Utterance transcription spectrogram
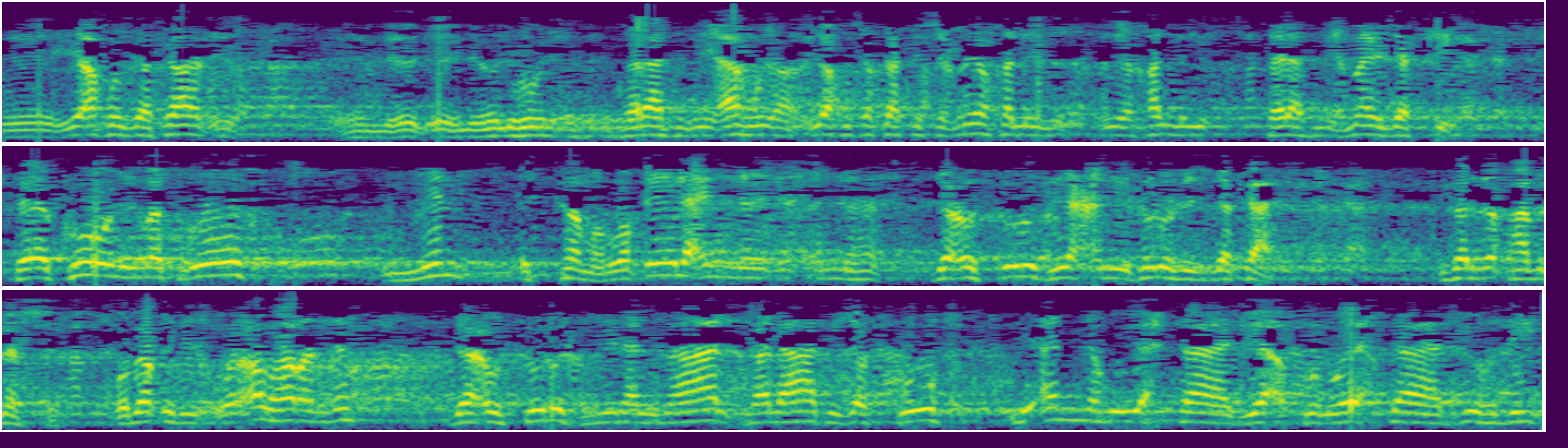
يأخذ زكاة. اللي هو 300 يأخذ زكاة 900 ويخلي يخلي 300 ما يزكيها فيكون المتروك من التمر. وقيل إن أنه دعوا الثلث يعني ثلث الزكاة. يفرقها بنفسه. وبقي والأظهر أنه دعوا الثلث من المال فلا تزكوه لأنه يحتاج يأكل ويحتاج يهدي.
